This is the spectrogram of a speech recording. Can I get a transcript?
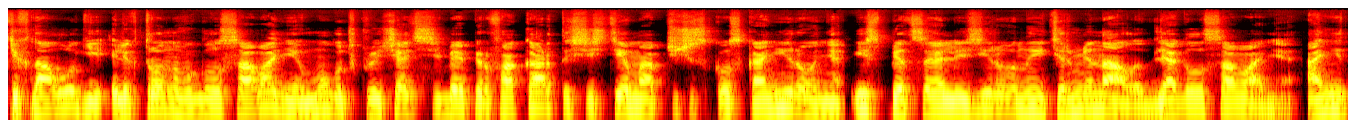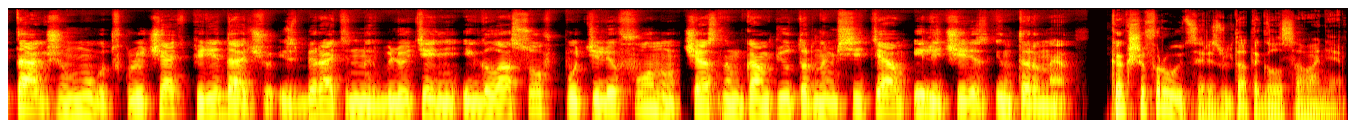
Технологии электронного голосования могут включать в себя перфокарты, системы оптического сканирования и специализированные терминалы для голосования. Они также могут включать передачу избирательных бюллетеней и голосов по телефону, частным компьютерным сетям или через интернет. Как шифруются результаты голосования?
